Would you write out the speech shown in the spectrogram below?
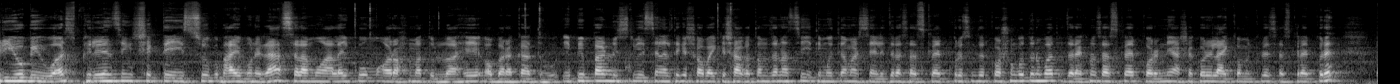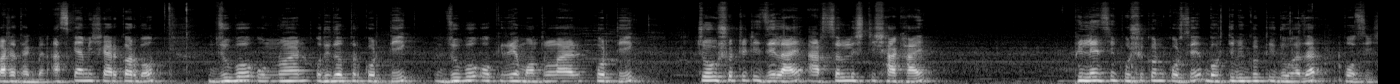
প্রিয় ভিউয়ার্স ফ্রিল্যান্সিং শিখতে ইচ্ছুক ভাই বোনেরা, আসসালামু আলাইকুম ও রহমতুল্লাহ অবরাকাত e paper news TV channel থেকে সবাইকে স্বাগতম জানাচ্ছি। ইতিমধ্যে আমার চ্যানেল যারা সাবস্ক্রাইব করেছেন, তাদেরকে অসংখ্য ধন্যবাদ। যারা এখনও সাবস্ক্রাইব করেননি, আশা করি লাইক কমেন্ট করে সাবস্ক্রাইব করে পাশে থাকবেন। আজকে আমি শেয়ার করব যুব উন্নয়ন অধিদপ্তর কর্তৃক, যুব ও ক্রীড়া মন্ত্রণালয়ের কর্তৃক চৌষট্টিটি জেলায় আটচল্লিশটি শাখায় ফ্রিল্যান্সিং প্রশিক্ষণ কোর্সে ভর্তি বিজ্ঞপ্তি দু হাজার পঁচিশ।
